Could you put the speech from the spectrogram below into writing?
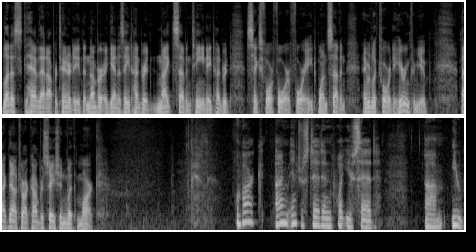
Let us have that opportunity. The number again is 800 Night 17, 800 644 4817. And we look forward to hearing from you. Back now to our conversation with Mark. Well, Mark, I'm interested in what you said. Um, you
